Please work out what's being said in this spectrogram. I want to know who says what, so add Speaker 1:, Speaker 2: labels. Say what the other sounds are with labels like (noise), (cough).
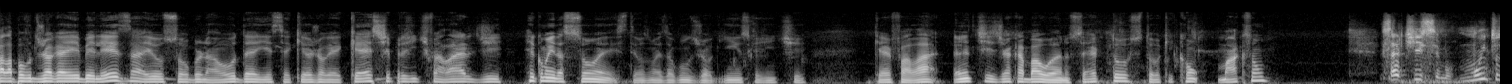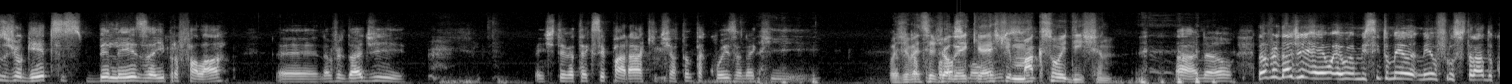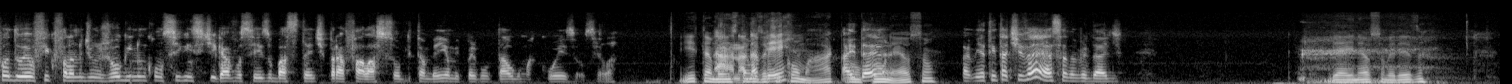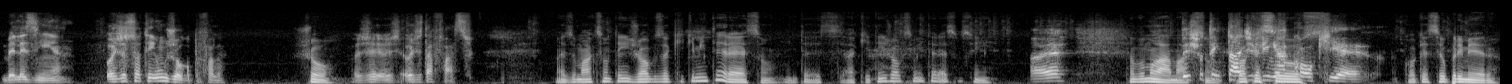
Speaker 1: Fala povo do Joga aí, beleza? Eu sou o Bruno Oda e esse aqui é o Joga aí Cast pra gente falar de recomendações. Temos mais alguns joguinhos que a gente quer falar antes de acabar o ano, certo? Estou aqui com Maxon.
Speaker 2: Certíssimo, muitos joguetes, beleza aí pra falar. É, na verdade, a gente teve até que separar aqui, tinha tanta coisa, né, que...
Speaker 3: Hoje vai ser Joga aí Cast Maxon Edition.
Speaker 2: Ah, não. Na verdade, eu, eu me sinto meio, meio frustrado quando eu fico falando de um jogo e não consigo instigar vocês o bastante para falar sobre também, ou me perguntar alguma coisa, ou sei lá.
Speaker 1: E também
Speaker 3: Ah,
Speaker 1: estamos aqui
Speaker 3: ver.
Speaker 1: com o Mac,
Speaker 2: A
Speaker 1: com,
Speaker 2: ideia-
Speaker 1: com o Nelson.
Speaker 2: A minha tentativa é essa, na verdade.
Speaker 1: E aí, Nelson, beleza?
Speaker 3: Belezinha. Hoje eu só tenho um jogo pra falar.
Speaker 1: Show.
Speaker 3: Hoje, hoje, hoje tá fácil.
Speaker 1: Mas o Maxon tem jogos aqui que me interessam. Inter- Aqui tem jogos que me interessam sim.
Speaker 2: Ah, é?
Speaker 1: Então vamos lá, Maxon.
Speaker 2: Deixa eu tentar
Speaker 1: Qual é
Speaker 2: adivinhar
Speaker 1: seus-
Speaker 2: qual que é.
Speaker 1: Qual que é seu primeiro?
